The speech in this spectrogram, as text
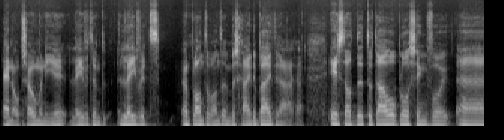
En op zo'n manier levert een, levert een plantenwand een bescheiden bijdrage. Is dat de totaaloplossing voor uh,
